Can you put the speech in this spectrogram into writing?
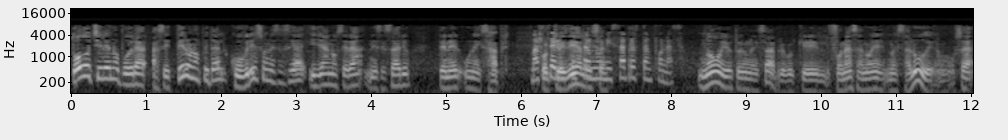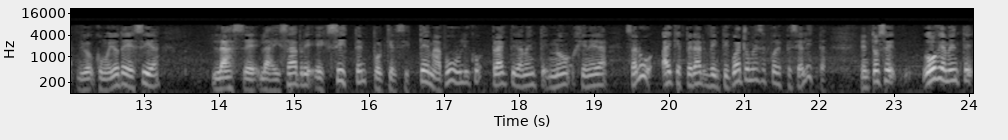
todo chileno podrá asistir a un hospital, cubrir sus necesidades y ya no será necesario tener una ISAPRE. porque hoy día está en una ISAPRE o está en FONASA? No, yo estoy en una ISAPRE porque el FONASA no es, no es salud. O sea, como yo te decía, las, eh, las ISAPRE existen porque el sistema público prácticamente no genera salud. Hay que esperar 24 meses por especialista. Entonces, obviamente,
